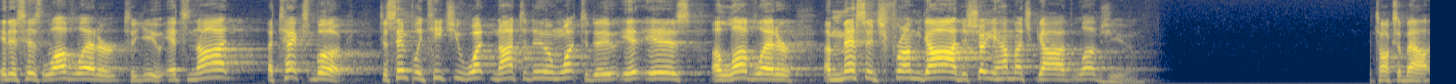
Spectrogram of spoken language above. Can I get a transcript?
It is His love letter to you. It's not a textbook to simply teach you what not to do and what to do. It is a love letter, a message from God to show you how much God loves you. It talks about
